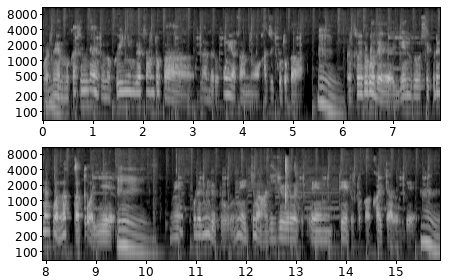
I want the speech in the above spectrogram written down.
これね、昔みたいにそのクリーニング屋さんとか、なんだろう、本屋さんの端っことか、うん。そういうところで現像してくれなくはなったとはいえ、うん。ね、これ見るとね、1万80円程度とか書いてあるんで、うん。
